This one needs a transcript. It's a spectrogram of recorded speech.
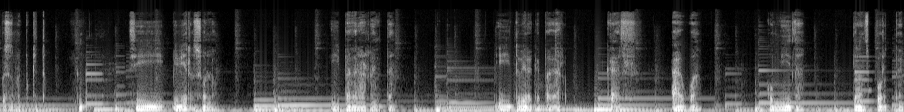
pues es muy poquito. si viviera solo, pagar la renta y tuviera que pagar gas, agua, comida, transporte,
